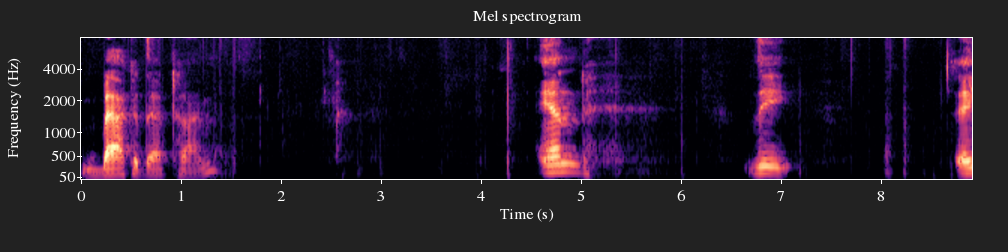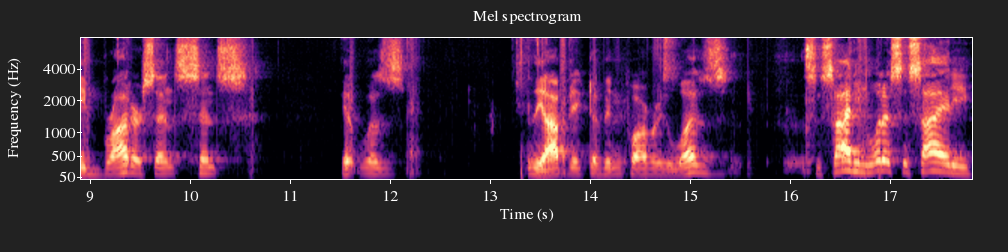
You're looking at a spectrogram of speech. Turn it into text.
back at that time. And the a broader sense, since it was the object of inquiry was society. And what is society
